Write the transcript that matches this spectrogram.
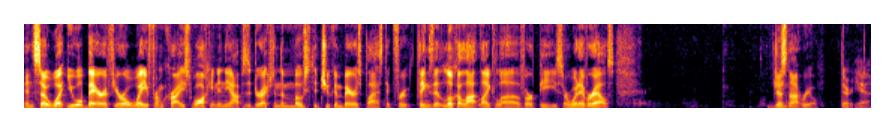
And so, what you will bear if you're away from Christ, walking in the opposite direction, the most that you can bear is plastic fruit, things that look a lot like love or peace or whatever else, just not real. There, yeah.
